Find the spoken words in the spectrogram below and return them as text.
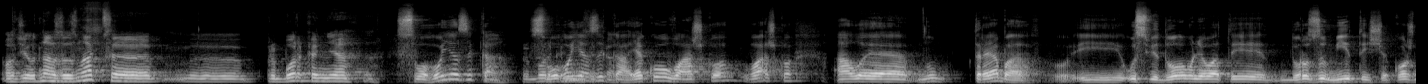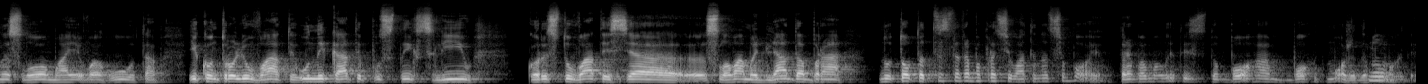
Отже, одна з ознак це е, приборкання. Свого язика, приборкання свого язика. язика, якого важко, важко, але ну, треба і усвідомлювати, розуміти, що кожне слово має вагу, там, і контролювати, уникати пустих слів, користуватися е, словами для добра. Ну, тобто, це треба працювати над собою. Треба молитись до Бога, Бог може допомогти.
